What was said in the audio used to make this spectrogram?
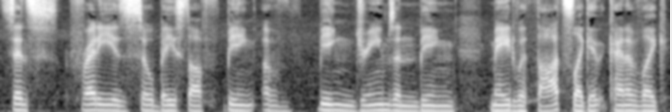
since Freddy is so based off being of being dreams and being made with thoughts, like it kind of like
